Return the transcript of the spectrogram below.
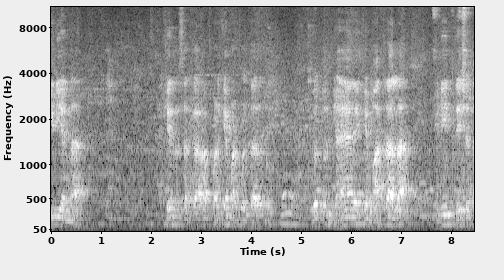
ಇಡಿಯನ್ನ ಕೇಂದ್ರ ಸರ್ಕಾರ ಬಳಕೆ ಮಾಡಿಕೊಳ್ತಾ ಇರೋದು. ಇವತ್ತು ನ್ಯಾಯಾಲಯಕ್ಕೆ ಮಾತ್ರ ಅಲ್ಲ, ಇಡೀ ದೇಶದ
